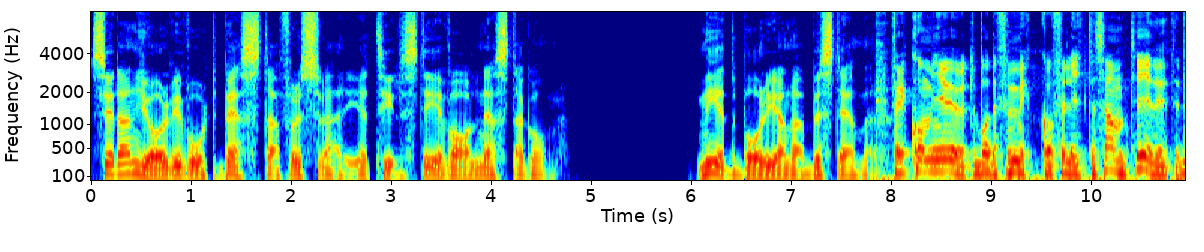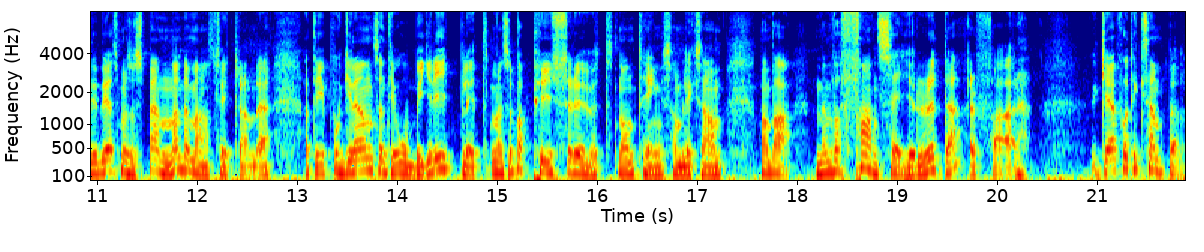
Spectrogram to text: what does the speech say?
Sedan gör vi vårt bästa för Sverige tills det är val nästa gång. Medborgarna bestämmer. För det kommer ju ut både för mycket och för lite samtidigt. Det är det som är så spännande med hans twittrande. Att det är på gränsen till obegripligt men så bara pyser det ut någonting som liksom man bara, men vad fan säger du det där för? Kan jag få ett exempel?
